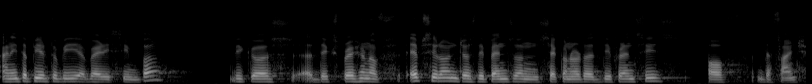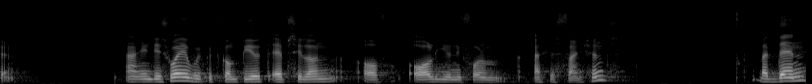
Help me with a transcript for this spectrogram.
And it appeared to be a very simple. because uh, the expression of epsilon just depends on second order differences of the function. And in this way, we could compute epsilon of all uniform access functions. But then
